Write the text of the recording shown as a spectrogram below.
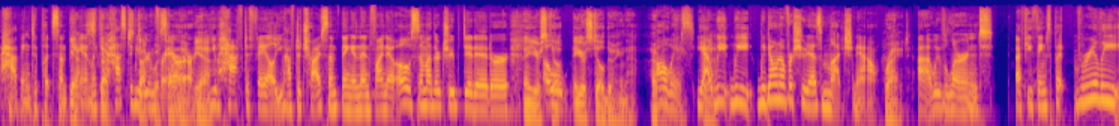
having to put something Yeah, in. Like there has to be room for error. yeah. You have to fail. You have to try something and then find out, oh, some other troupe did it or and you're still oh, you're still doing that. Always. think. Yeah, we, we we don't overshoot as much now. right. Uh, we've learned a few things, but really,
